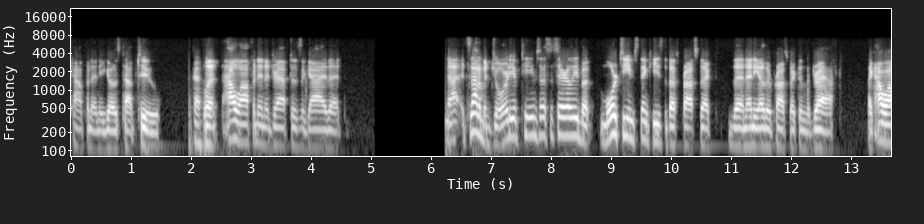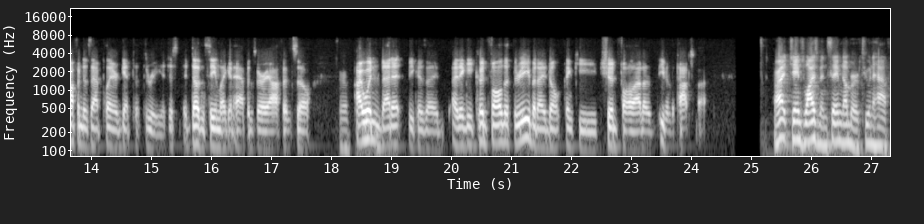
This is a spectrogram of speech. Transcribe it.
confident he goes top two. Okay. But how often in a draft is a guy that not it's not a majority of teams necessarily, but more teams think he's the best prospect than any other prospect in the draft. Like how often does that player get to three? It just it doesn't seem like it happens very often. So sure. I wouldn't bet it because I I think he could fall to three, but I don't think he should fall out of even the top spot. All right, James Wiseman, same number, two and a half.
